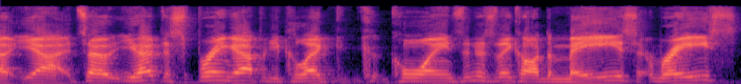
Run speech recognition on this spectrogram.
uh, yeah, so you have to spring up and you collect c- coins. And there's a thing called the maze race,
